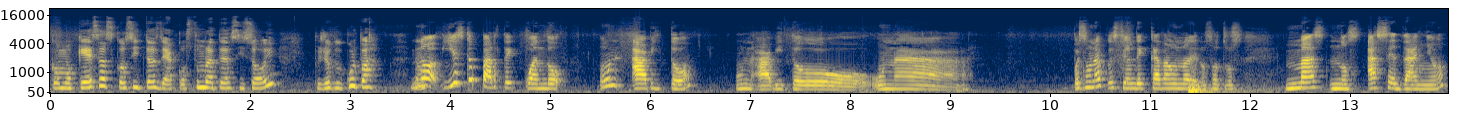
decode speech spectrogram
como que esas cositas de acostúmbrate así soy, pues yo qué culpa. No, no y esta parte, cuando un hábito, un hábito, una, pues una cuestión de cada uno de nosotros más nos hace daño,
